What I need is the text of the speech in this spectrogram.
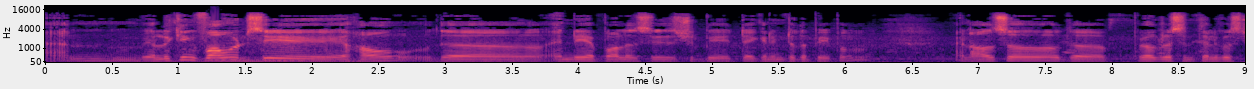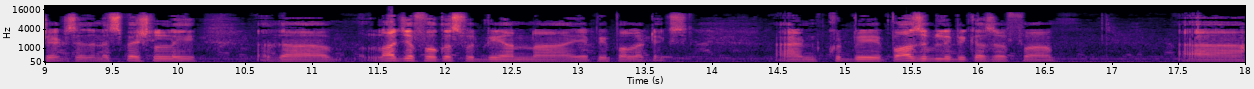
And we are looking forward to see how the NDA policies should be taken into the people and also the progress in Telugu states and especially uh, the larger focus would be on uh, AP politics and could be possibly because of uh, uh,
